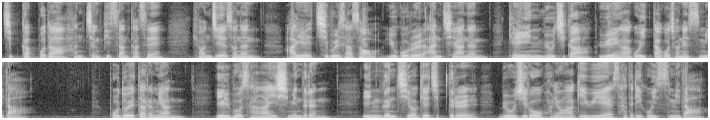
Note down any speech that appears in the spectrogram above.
집값보다 한층 비싼 탓에 현지에서는 아예 집을 사서 유고를 안치하는 개인 묘지가 유행하고 있다고 전했습니다. 보도에 따르면 일부 상하이 시민들은 인근 지역의 집들을 묘지로 활용하기 위해 사들이고 있습니다.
